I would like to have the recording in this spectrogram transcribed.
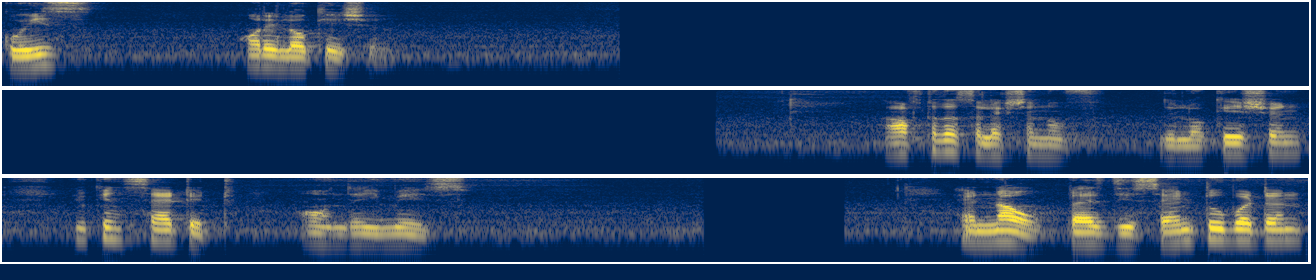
quiz, or a location. After the selection of the location, you can set it on the image. And now press the send to button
